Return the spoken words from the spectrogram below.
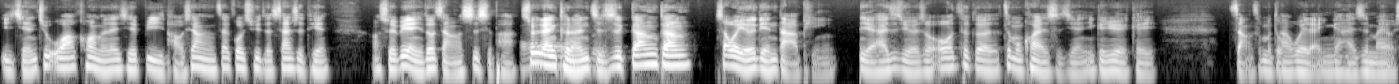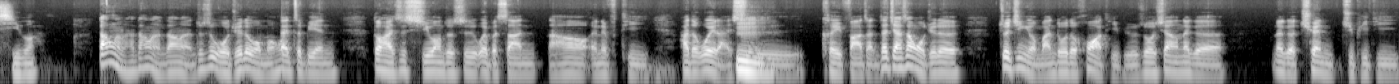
以前去挖矿的那些币，好像在过去的三十天啊，随便也都涨了四十趴。虽然可能只是刚刚稍微有一点打平。也还是觉得说，哦，这个这么快的时间，一个月可以涨这么多，那未来应该还是蛮有希望。当然了，当然，当然，就是我觉得我们在这边都还是希望，就是 Web 三，然后 NFT 它的未来是可以发展。嗯、再加上我觉得最近有蛮多的话题，比如说像那个那个 ChatGPT，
